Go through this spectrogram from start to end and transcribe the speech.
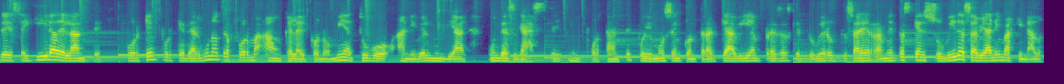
de seguir adelante. ¿Por qué? Porque de alguna otra forma, aunque la economía tuvo a nivel mundial un desgaste importante, pudimos encontrar que había empresas que tuvieron que usar herramientas que en su vida se habían imaginado.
